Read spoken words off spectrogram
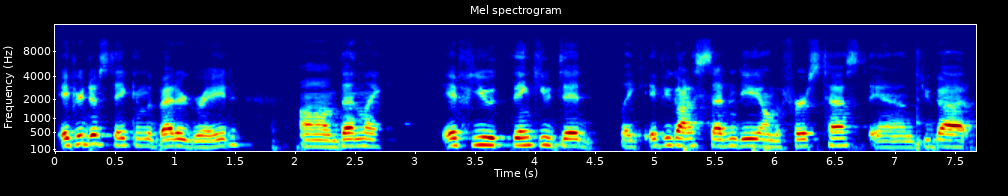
if you're just taking the better grade, um, then like if you think you did like if you got a 70 on the first test and you got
